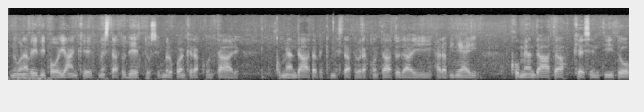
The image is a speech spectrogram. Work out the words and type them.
non avevi poi anche, mi è stato detto, se me lo puoi anche raccontare, com'è andata, perché mi è stato raccontato dai carabinieri, com'è andata, che hai sentito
